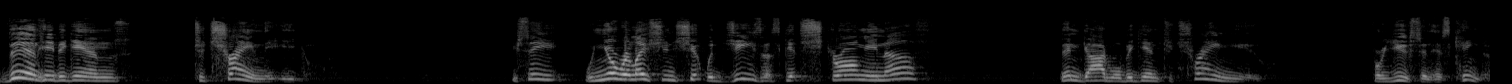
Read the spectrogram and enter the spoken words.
then he begins to train the eagle. You see, when your relationship with Jesus gets strong enough, then God will begin to train you for use in his kingdom.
